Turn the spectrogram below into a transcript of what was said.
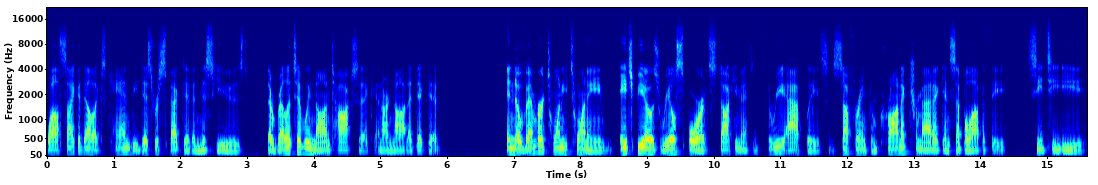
While psychedelics can be disrespected and misused, they're relatively non toxic and are not addictive. In November 2020, HBO's Real Sports documented three athletes suffering from chronic traumatic encephalopathy, CTE,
